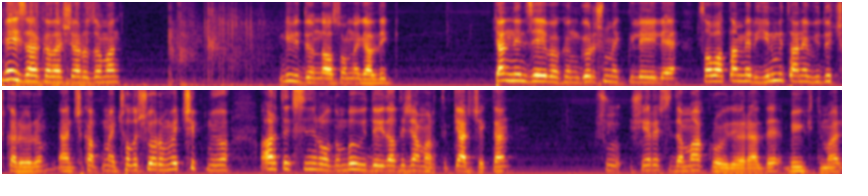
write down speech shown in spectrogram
Neyse arkadaşlar o zaman. Bir videonun daha sonuna geldik. Kendinize iyi bakın. Görüşmek dileğiyle. Sabahtan beri 20 tane video çıkarıyorum. Yani çıkartmaya çalışıyorum ve çıkmıyor. Artık sinir oldum. Bu videoyu da atacağım artık gerçekten. Şu şerefsiz de makroydu herhalde. Büyük ihtimal.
